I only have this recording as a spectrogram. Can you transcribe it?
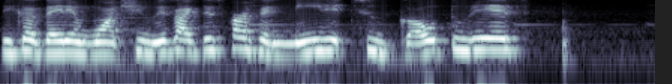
because they didn't want you. It's like this person needed to go through this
